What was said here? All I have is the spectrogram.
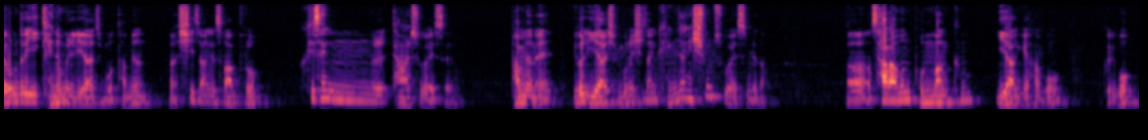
여러분들이 이 개념을 이해하지 못하면 어, 시장에서 앞으로 희생을 당할 수가 있어요. 반면에 이걸 이해하신 분은 시장이 굉장히 쉬울 수가 있습니다. 어, 사람은 본 만큼 이야기하고 그리고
